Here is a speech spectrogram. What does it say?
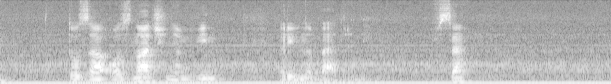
то за означенням він рівнобедрений. Все.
